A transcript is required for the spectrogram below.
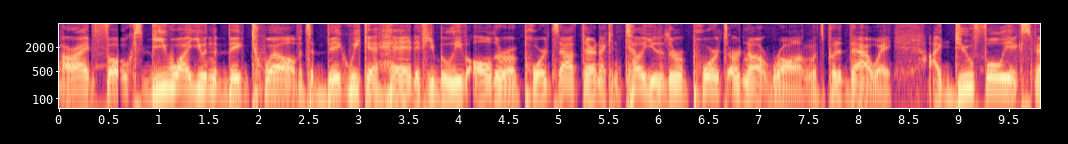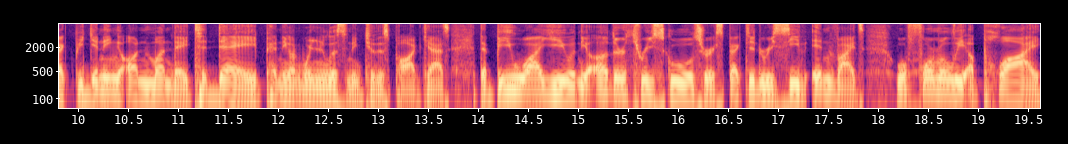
All right, folks, BYU in the Big 12. It's a big week ahead if you believe all the reports out there, and I can tell you that the reports are not wrong. Let's put it that way. I do fully expect beginning on Monday, today, depending on when you're listening to this podcast, that BYU and the other three schools who are expected to receive invites will formally apply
